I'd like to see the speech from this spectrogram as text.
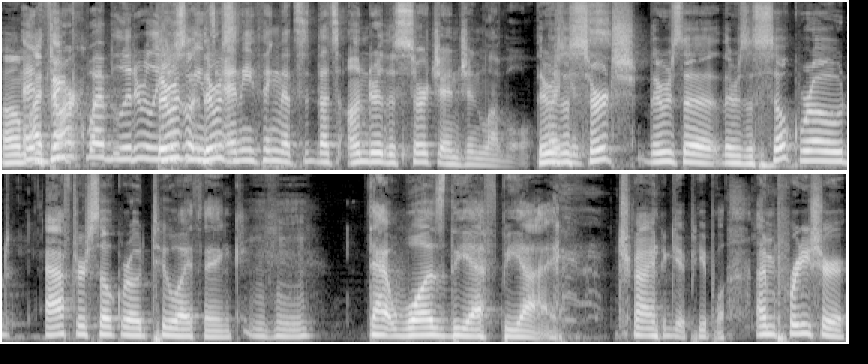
Um, And I think dark web literally there just was a- means there was- anything that's that's under the search engine level. there was Like, a search. There was a there was a Silk Road after Silk Road Two, I think. Mm-hmm. That was the FBI trying to get people. I'm pretty sure,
